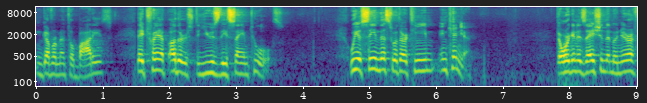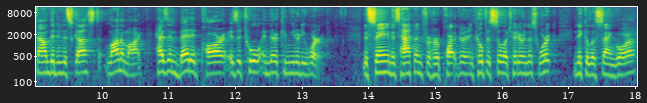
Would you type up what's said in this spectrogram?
and governmental bodies. They train up others to use these same tools. We have seen this with our team in Kenya. The organization that Munira founded and discussed, LONAMAC, has embedded PAR as a tool in their community work. The same has happened for her partner and co-facilitator in this work, Nicholas Sangora,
